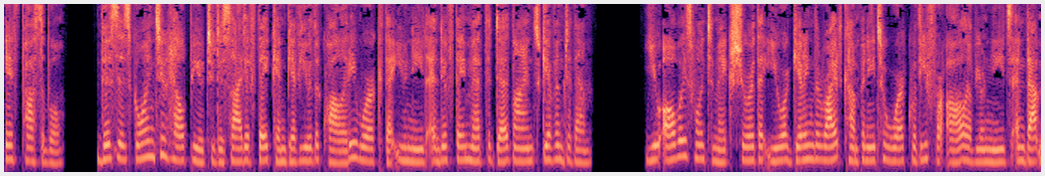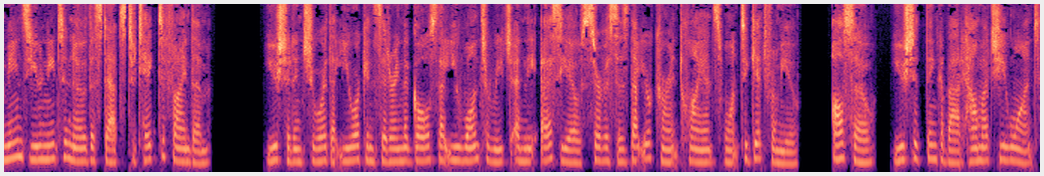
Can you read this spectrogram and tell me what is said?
if possible. This is going to help you to decide if they can give you the quality work that you need and if they met the deadlines given to them. You always want to make sure that you are getting the right company to work with you for all of your needs, and that means you need to know the steps to take to find them. You should ensure that you are considering the goals that you want to reach and the SEO services that your current clients want to get from you. Also, you should think about how much you want,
